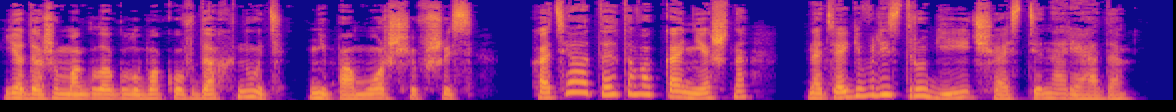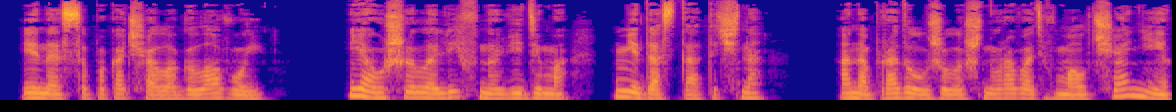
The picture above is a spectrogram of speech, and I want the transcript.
Я даже могла глубоко вдохнуть, не поморщившись, хотя от этого, конечно, натягивались другие части наряда. Инесса покачала головой. Я ушила лиф, но, видимо, недостаточно. Она продолжила шнуровать в молчании,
